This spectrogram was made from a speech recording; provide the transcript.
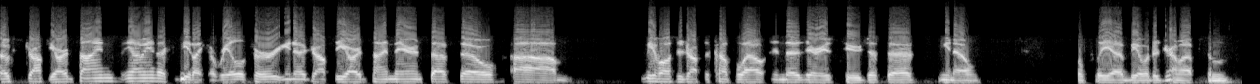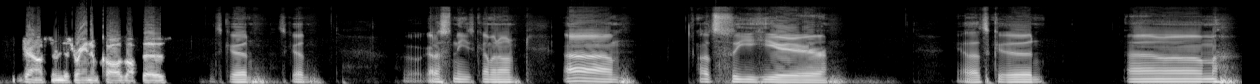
folks drop yard signs. You know what I mean? There could be like a realtor, you know, drops the yard sign there and stuff. So um, we've also dropped a couple out in those areas too, just to you know, hopefully uh, be able to drum up some drum up some just random calls off those. That's good. That's good. Oh, got a sneeze coming on. Um, let's see here. Yeah, that's good. Um, let's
